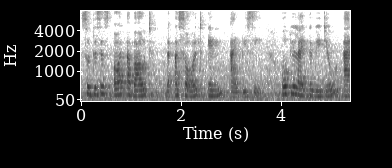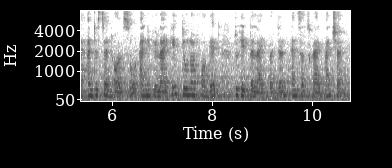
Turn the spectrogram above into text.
So this is all about the assault in IPC. Hope you like the video and understand also and if you like it do not forget to hit the like button and subscribe my channel.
